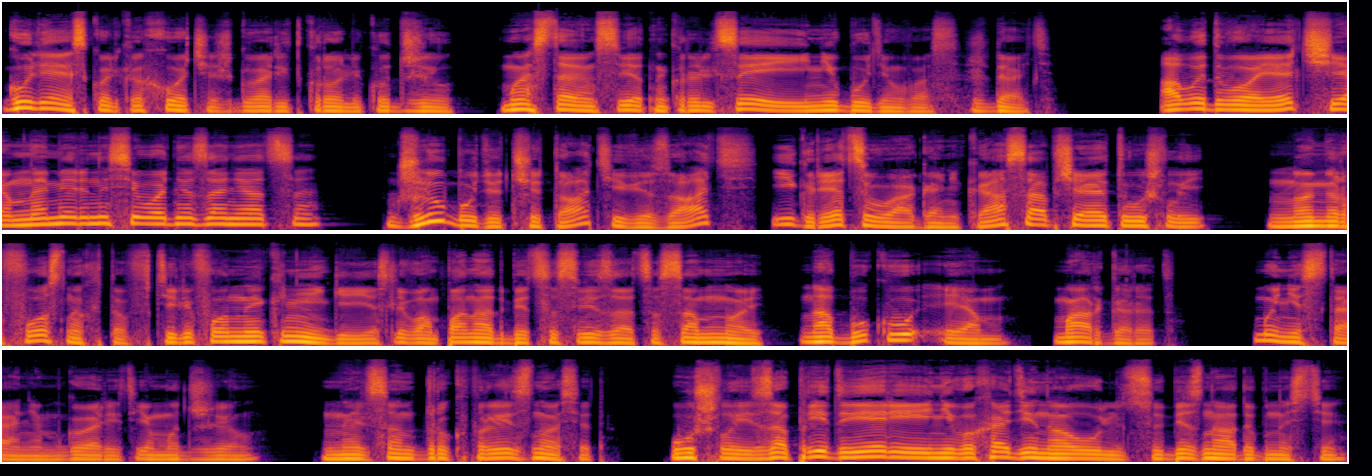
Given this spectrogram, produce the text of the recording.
«Гуляй сколько хочешь», — говорит кролику Джил. «Мы оставим свет на крыльце и не будем вас ждать». «А вы двое чем намерены сегодня заняться?» «Джил будет читать и вязать, и греться у огонька», — сообщает ушлый. «Номер Фоснахтов в телефонной книге, если вам понадобится связаться со мной, на букву «М». Маргарет». «Мы не станем», — говорит ему Джил. Нельсон вдруг произносит. Ушлый, запри двери и не выходи на улицу без надобности.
